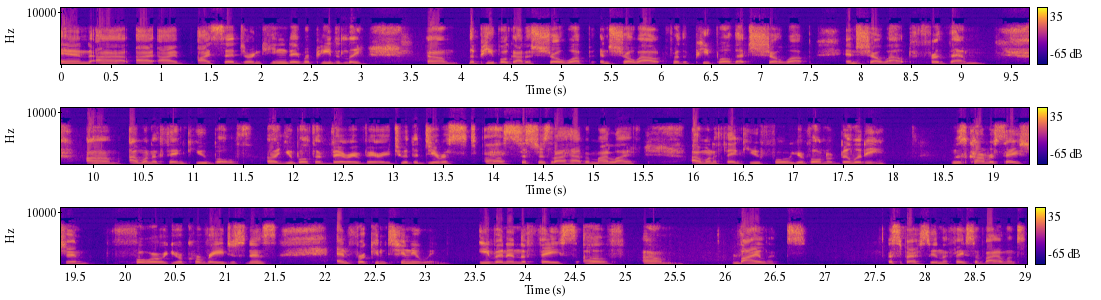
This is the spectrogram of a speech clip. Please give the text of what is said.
And uh, I, I I said during King Day repeatedly, um, the people got to show up and show out for the people that show up and show out for them. Um, I want to thank you both. Uh, you both are very, very two of the dearest uh, sisters that I have in my life. I want to thank you for your vulnerability in this conversation, for your courageousness, and for continuing, even in the face of um, violence especially in the face of violence,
